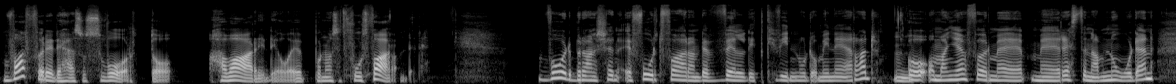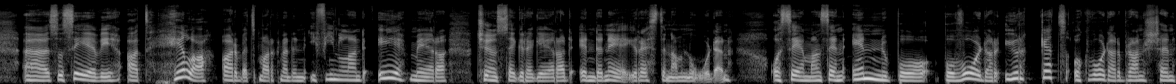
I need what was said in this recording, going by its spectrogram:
Varför är det här så svårt och har varit det och är på något sätt fortfarande det? Vårdbranschen är fortfarande väldigt kvinnodominerad. Mm. Och om man jämför med, med resten av Norden eh, så ser vi att hela arbetsmarknaden i Finland är mer könssegregerad än den är i resten av Norden. Och ser man sen ännu på, på vårdaryrket och vårdarbranschen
